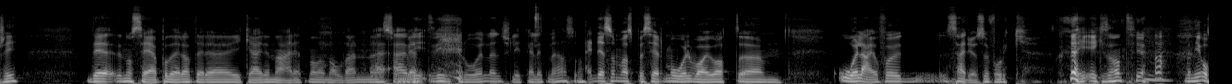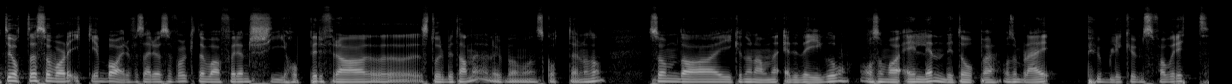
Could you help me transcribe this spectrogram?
ski. Det, nå ser jeg på dere at dere ikke er i nærheten av den alderen eh, Nei, som vet. vi- Vinter-OL den sliter jeg litt med, altså. Nei, det som var spesielt med OL, var jo at um, OL er jo for seriøse folk. Ikke sant? Men i 88 så var det ikke bare for seriøse folk. Det var for en skihopper fra øh, Storbritannia, jeg lurer på om eller noe sånt, som da gikk under navnet Eddie the Eagle, og som var elendig til å hoppe, og som blei publikumsfavoritt.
